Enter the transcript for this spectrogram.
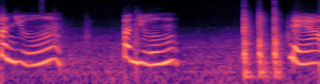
Anh Dượng Anh Dượng. Nè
